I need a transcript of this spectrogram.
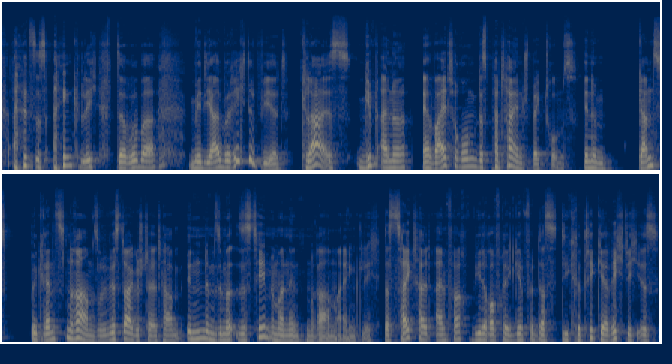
als es eigentlich darüber medial berichtet wird. Klar, es gibt eine Erweiterung des Parteienspektrums in einem ganz begrenzten Rahmen, so wie wir es dargestellt haben, in einem systemimmanenten Rahmen eigentlich. Das zeigt halt einfach, wie darauf reagiert wird, dass die Kritik ja richtig ist,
